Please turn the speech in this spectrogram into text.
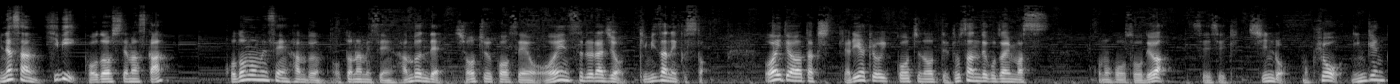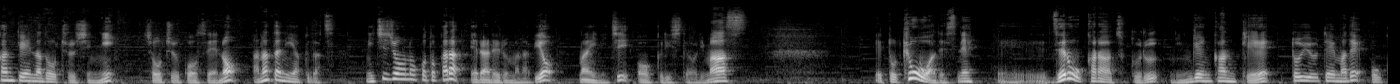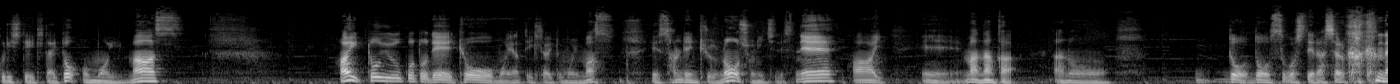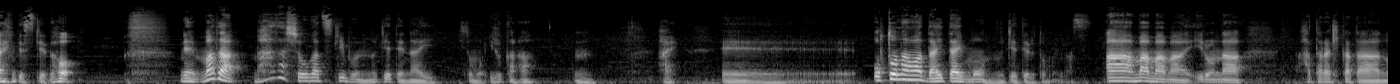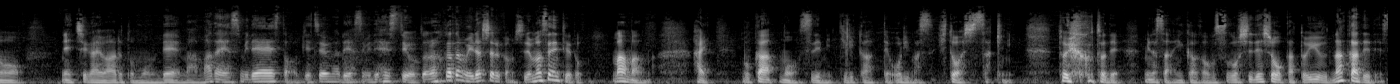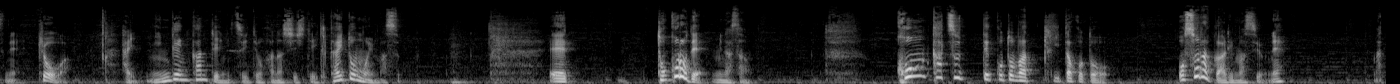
皆さん日々行動してますか？子供目線半分大人目線半分で小中高生を応援するラジオ君 the NEXT。お相手は私キャリア教育コーチのデトさんでございます。この放送では成績進路目標人間関係などを中心に小中高生のあなたに役立つ日常のことから得られる学びを毎日お送りしております。えっと、今日はですね、えー、ゼロから作る人間関係というテーマでお送りしていきたいと思います。はい。ということで、今日もやっていきたいと思います。えー、3連休の初日ですね。はい。えー、まあなんか、あのー、どう、どう過ごしてらっしゃるかわかんないんですけど、ね、まだ、まだ正月気分抜けてない人もいるかな。うん。はい。えー、大人は大体もう抜けてると思います。ああ、まあまあまあ、いろんな働き方の、ね、違いはあると思うんで、まあ、まだ休みですと、月曜日まで休みですっていう大人の方もいらっしゃるかもしれませんけど、まあまあまあ、はい。僕はもうすでに切り替わっております。一足先に。ということで、皆さんいかがお過ごしでしょうかという中でですね、今日は、はい、人間関係についてお話ししていきたいと思います。えー、ところで皆さん、婚活って言葉聞いたことおそらくありますよね。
